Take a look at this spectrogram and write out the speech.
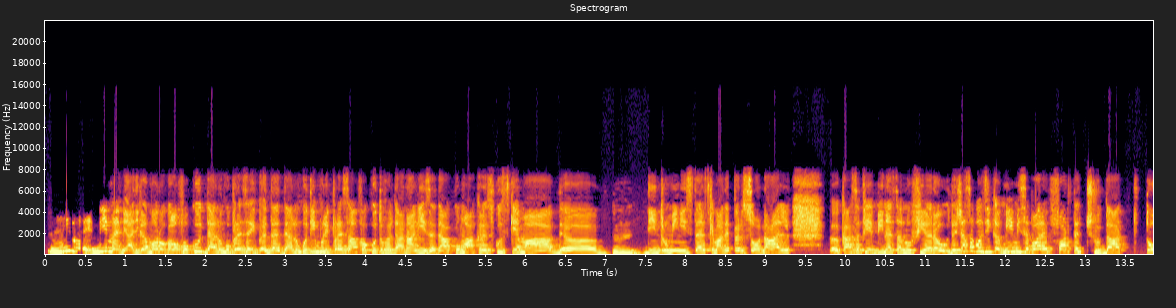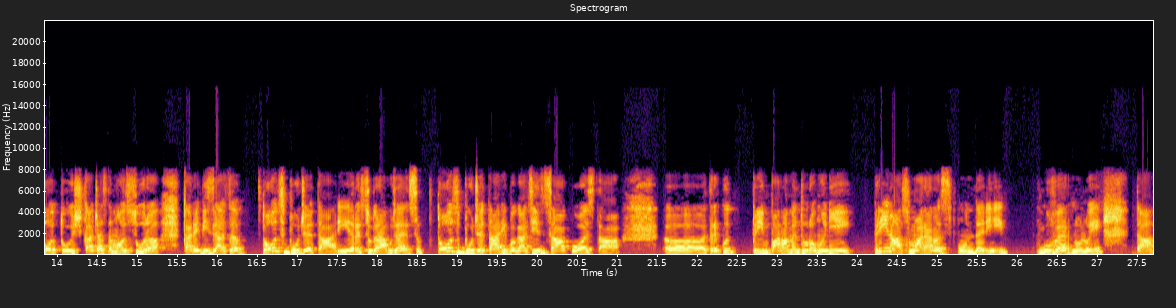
nimeni, nimeni, adică, mă rog, au făcut de-a lungul, presei, de, de-a lungul timpului, presa a făcut o fel de analize. De acum a crescut schema uh, dintr-un minister, schema de personal, uh, ca să fie bine, să nu fie rău. Deci asta vă zic că mie mi se pare foarte ciudat, totuși, că această măsură care vizează toți bugetarii, restructurarea bugetară, sunt toți bugetarii băgați în sacul ăsta, uh, trecut prin Parlamentul României, prin asumarea răspunderii, guvernului, da?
